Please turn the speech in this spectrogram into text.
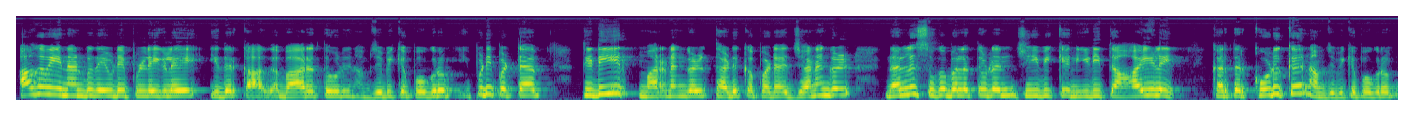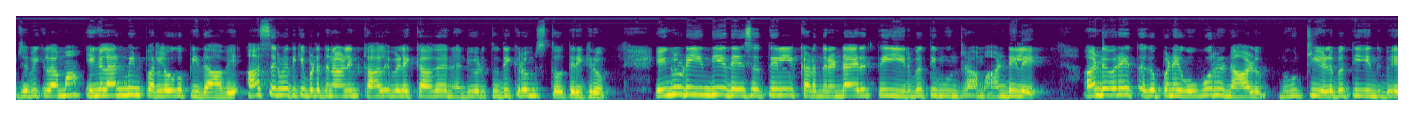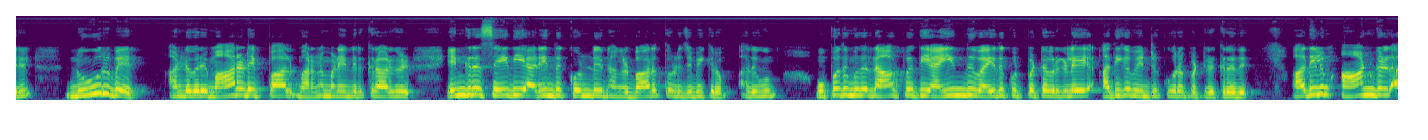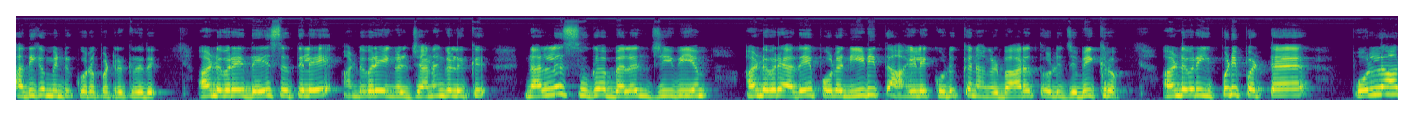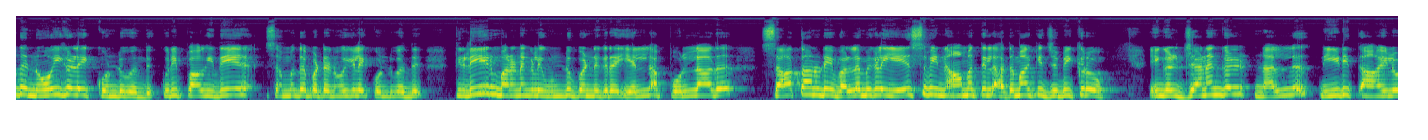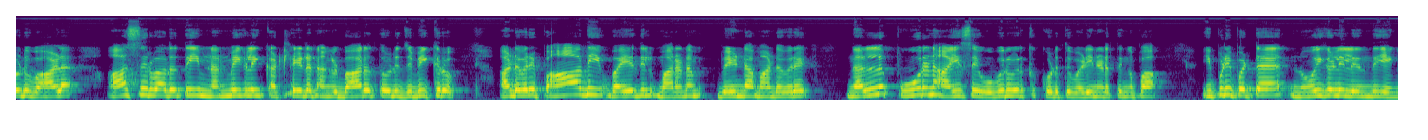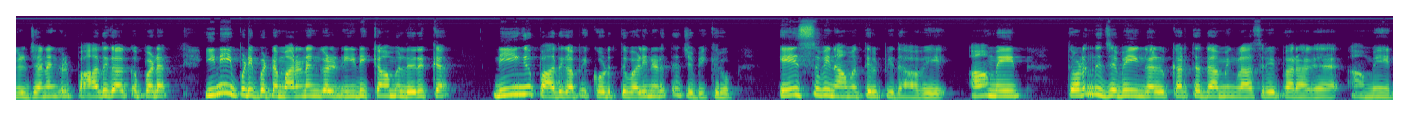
ஆகவே என் அன்பு தேவடைய பிள்ளைகளே இதற்காக பாரத்தோடு நாம் ஜெபிக்க போகிறோம். இப்படிப்பட்ட திடீர் மரணங்கள் தடுக்கப்பட ஜனங்கள் நல்ல சுகபலத்துடன் ஜீவிக்க நீடித்த ஆயுளை கர்த்தர் கொடுக்க நாம் ஜெபிக்க போகிறோம். ஜெபிக்கலாமா? எங்கள் அன்பின் பரலோக பிதாவே ஆசிர்வதிக்கப்பட்ட நாளின் கால விலைக்காக நன்றியோடு துதிக்கிறோம் ஸ்தோத்தரிக்கிறோம். எங்களுடைய இந்திய தேசத்தில் கடந்த ரெண்டாயிரத்தி இருபத்தி மூன்றாம் ஆண்டிலே ஆண்டவரே தகப்பனை ஒவ்வொரு நாளும் நூற்றி எழுபத்தி ஐந்து பேரில் நூறு பேர் ஆண்டவரை மாரடைப்பால் மரணமடைந்திருக்கிறார்கள் என்கிற செய்தியை அறிந்து கொண்டு நாங்கள் பாரத்தோடு ஜெபிக்கிறோம். அதுவும் முப்பது முதல் நாற்பத்தி ஐந்து வயதுக்குட்பட்டவர்களே அதிகம் என்று கூறப்பட்டிருக்கிறது. அதிலும் ஆண்கள் அதிகம் என்று கூறப்பட்டிருக்கிறது. ஆண்டவரே தேசத்திலே ஆண்டவரே எங்கள் ஜனங்களுக்கு நல்ல சுக பலஞ்சீவியம் ஆண்டவரே அதே போல நீடித்த ஆயுளை கொடுக்க நாங்கள் பாரத்தோடு ஜெபிக்கிறோம். ஆண்டவரே இப்படிப்பட்ட பொல்லாத நோய்களை கொண்டு வந்து குறிப்பாக இதே சம்மந்தப்பட்ட நோய்களை கொண்டு வந்து திடீர் மரணங்களை உண்டு பண்ணுகிற எல்லா பொல்லாத சாத்தானுடைய வல்லமைகளை இயேசுவின் நாமத்தில் அதமாக்கி ஜெபிக்கிறோம். எங்கள் ஜனங்கள் நல்ல நீடித்த ஆயுளோடு வாழ ஆசிர்வாதத்தையும் நன்மைகளையும் கட்டளையிட நாங்கள் பாரத்தோடு ஜெபிக்கிறோம். ஆண்டவரே பாதி வயதில் மரணம் வேண்டாம். ஆண்டவரே நல்ல பூரண ஆயுசை ஒவ்வொருவருக்கு கொடுத்து வழி நடத்துங்கப்பா இப்படிப்பட்ட நோய்களிலிருந்து எங்கள் ஜனங்கள் பாதுகாக்கப்பட இனி இப்படிப்பட்ட மரணங்கள் நீடிக்காமல் இருக்க நீங்கள் பாதுகாப்பை கொடுத்து வழிநடத்த ஜெபிக்கிறோம். இயேசுவி நாமத்தில் பிதாவே ஆமேன். தொடர்ந்து ஜெபியுங்கள். கர்த்தர் தாமிங்கள் ஆசிரியப்பாராக. ஆமேன்.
